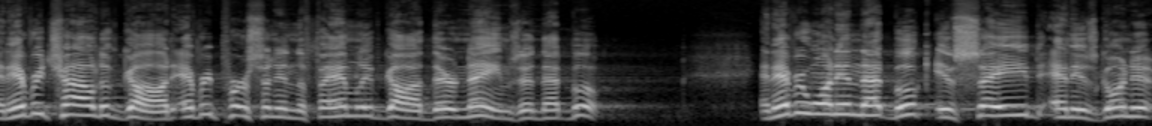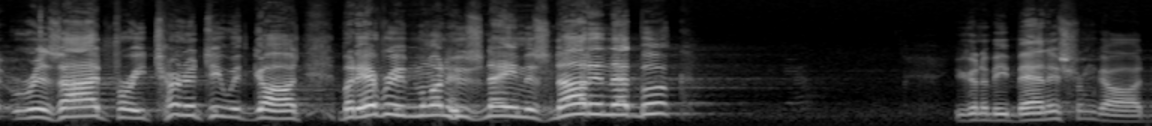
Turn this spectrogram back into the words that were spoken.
And every child of God, every person in the family of God, their names in that book. And everyone in that book is saved and is going to reside for eternity with God. But everyone whose name is not in that book, you're going to be banished from God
